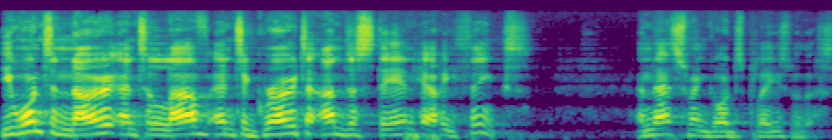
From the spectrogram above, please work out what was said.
you want to know and to love and to grow to understand how He thinks. And that's when God's pleased with us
